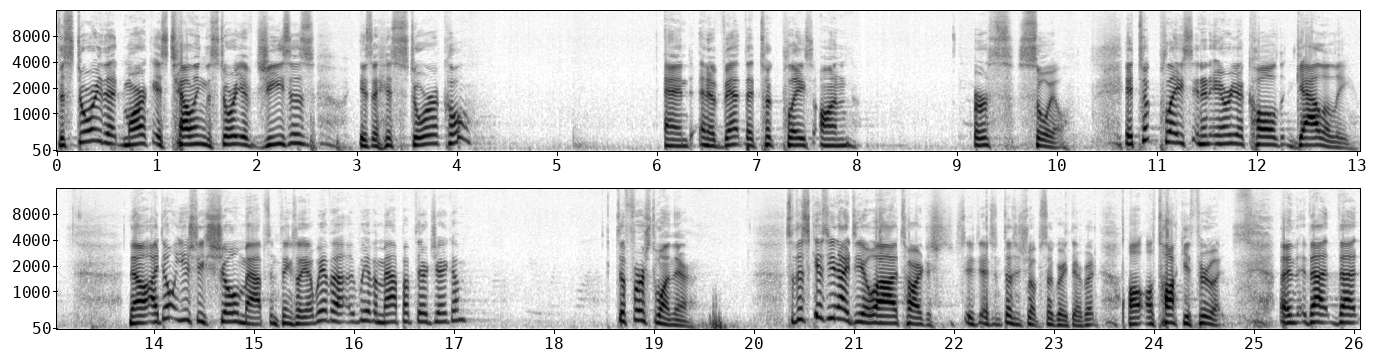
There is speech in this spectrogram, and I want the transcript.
The story that Mark is telling, the story of Jesus, is a historical and an event that took place on Earth's soil. It took place in an area called Galilee. Now, I don't usually show maps and things like that. We have a, we have a map up there, Jacob? The first one there. So this gives you an idea. Well, it's hard. To, it doesn't show up so great there, but I'll, I'll, talk you through it. And that, that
